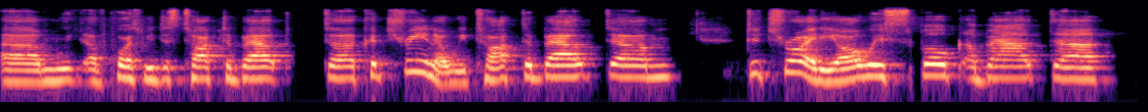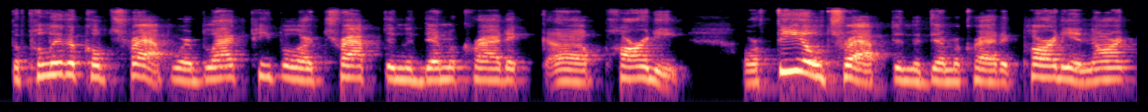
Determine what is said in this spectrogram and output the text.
um, we, of course, we just talked about uh, Katrina. We talked about um, Detroit. He always spoke about uh, the political trap where Black people are trapped in the Democratic uh, Party or feel trapped in the Democratic Party and aren't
